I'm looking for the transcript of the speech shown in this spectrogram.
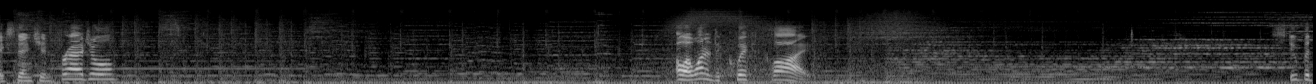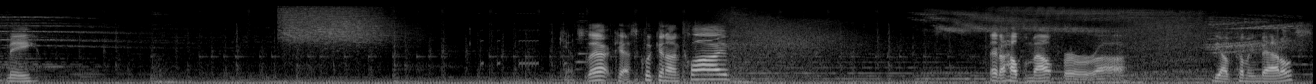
Extension Fragile. Oh, I wanted to quick Clyde. Stupid me. Cancel that. Cast Quicken on Clive. That'll help him out for uh, the upcoming battles.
